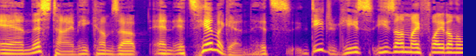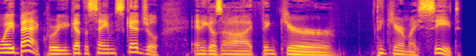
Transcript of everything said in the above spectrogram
And this time he comes up and it's him again. It's Diedrich. He's he's on my flight on the way back where you got the same schedule. And he goes, "Oh, I think you're I think you're in my seat."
